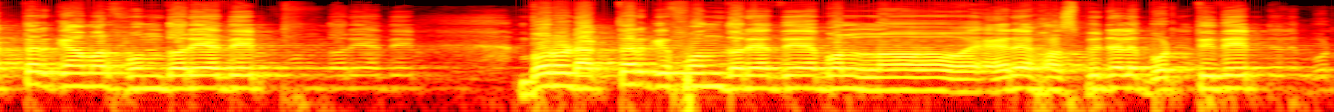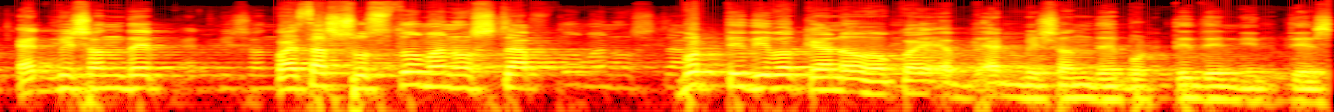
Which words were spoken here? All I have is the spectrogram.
ডাক্তারকে আমার ফোন ধরিয়ে দে। বড় ডাক্তারকে ফোন ধরে দে বলল এরে হসপিটালে ভর্তি দে অ্যাডমিশন দে কয় স্যার সুস্থ মানুষটা ভর্তি দিব কেন? কয় অ্যাডমিশন দে ভর্তি দে নির্দেশ।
